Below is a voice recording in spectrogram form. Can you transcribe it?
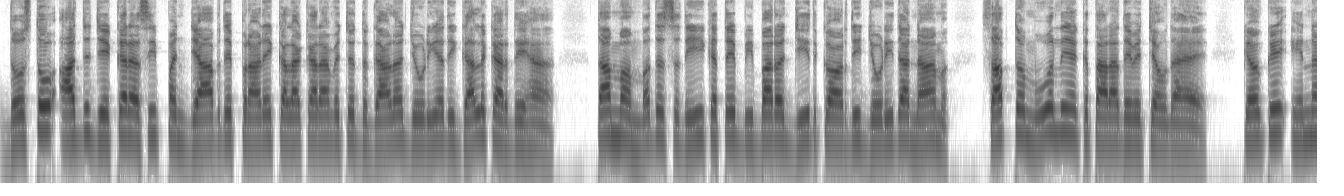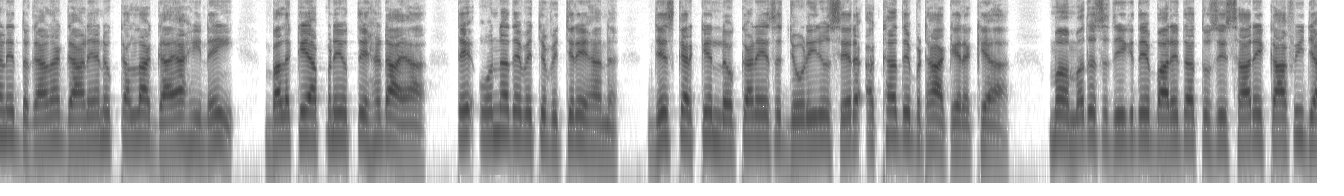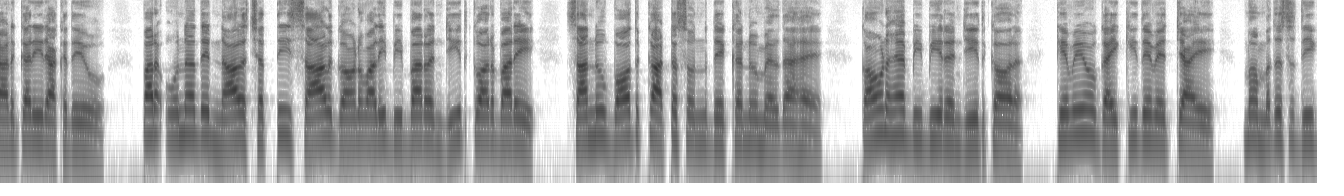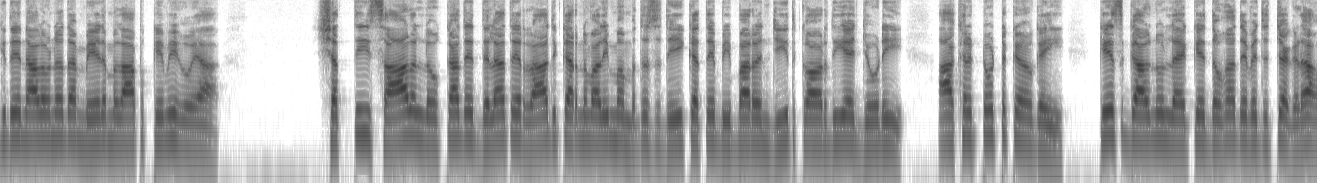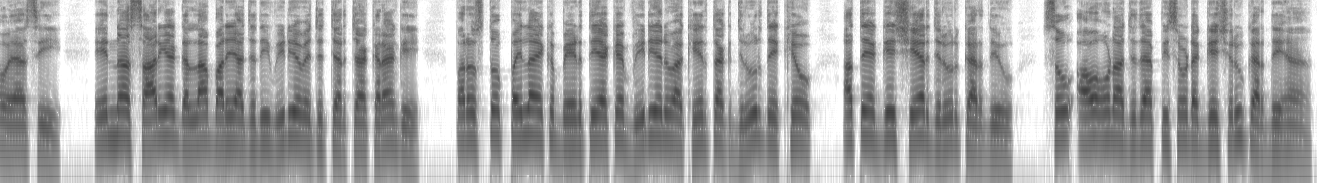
ਦੋਸਤੋ, ਅੱਜ ਜੇਕਰ ਅਸੀਂ ਪੰਜਾਬ ਦੇ ਪੁਰਾਣੇ ਕਲਾਕਾਰਾਂ ਵਿੱਚ ਦੁਗਾਣਾ ਜੋੜੀਆਂ ਦੀ ਗੱਲ ਕਰਦੇ ਹਾਂ, ਤਾਂ ਮੁਹੰਮਦ ਸਦੀਕ ਅਤੇ ਬੀਬਾ ਰਣਜੀਤ ਕੌਰ ਦੀ ਜੋੜੀ ਦਾ ਨਾਮ ਸਭ ਤੋਂ ਮੂਹਰਲੀਆਂ ਕਤਾਰਾਂ ਦੇ ਵਿੱਚ ਆਉਂਦਾ ਹੈ, ਕਿਉਂਕਿ ਇਹਨਾਂ ਨੇ ਦੁਗਾਣਾ ਗਾਣਿਆਂ ਨੂੰ ਕੱਲਾ ਗਾਇਆ ਹੀ ਨਹੀਂ, ਬਲਕਿ ਆਪਣੇ ਉੱਤੇ ਹੰਢਾਇਆ ਤੇ ਉਹਨਾਂ ਦੇ ਵਿੱਚ ਵਿਚਰੇ ਹਨ, ਜਿਸ ਕਰਕੇ ਲੋਕਾਂ ਨੇ ਇਸ ਜੋੜੀ ਨੂੰ ਸਿਰ ਅੱਖਾਂ ਤੇ ਬਿਠਾ ਕੇ ਰੱਖਿਆ। ਮੁਹੰਮਦ ਸਦੀਕ ਦੇ ਬਾਰੇ ਤਾਂ ਤੁਸੀਂ ਸਾਰੇ ਕਾਫੀ ਜਾਣਕਾਰੀ ਰੱਖਦੇ ਹੋ ਪਰ ਉਹਨਾਂ ਦੇ ਨਾਲ 36 ਸਾਲ ਗਾਉਣ ਵਾਲੀ ਬੀਬਾ ਰਣਜੀਤ ਕੌਰ ਬਾਰੇ ਸਾਨੂੰ ਬਹੁਤ ਘੱਟ ਸੁਣਨ ਦੇਖਣ ਨੂੰ ਮਿਲਦਾ ਹੈ। ਕੌਣ ਹੈ ਬੀਬੀ ਰਣਜੀਤ ਕੌਰ? ਕਿਵੇਂ ਉਹ ਗਾਇਕੀ ਦੇ ਵਿੱਚ ਆਏ? ਮੁਹੰਮਦ ਸਦੀਕ ਦੇ ਨਾਲ ਉਹਨਾਂ ਦਾ ਮੇਲ ਮਿਲਾਪ ਕਿਵੇਂ ਹੋਇਆ? 36 ਸਾਲ ਲੋਕਾਂ ਦੇ ਦਿਲਾਂ ਤੇ ਰਾਜ ਕਰਨ ਵਾਲੀ ਮੁਹੰਮਦ ਸਦੀਕ ਅਤੇ ਬੀਬਾ ਰਣਜੀਤ ਕੌਰ ਦੀ ਇਹ ਜੋੜੀ ਆਖਰ ਟੁੱਟ ਕਿਉਂ ਗਈ? ਕਿਸ ਗੱਲ ਨੂੰ ਲੈ ਕੇ ਦੋਹਾਂ ਦੇ ਵਿੱਚ ਝਗੜਾ ਹੋਇਆ ਸੀ? ਇਹਨਾਂ ਸਾਰੀਆਂ ਗੱਲਾਂ ਬਾਰੇ ਅੱਜ ਦੀ ਵੀਡੀਓ ਵਿੱਚ ਚਰਚਾ ਕਰਾਂਗੇ। ਪਰ ਉਸ ਤੋਂ ਪਹਿਲਾਂ ਇੱਕ ਬੇਨਤੀ ਹੈ ਕਿ ਵੀਡੀਓ ਨੂੰ ਅਖੀਰ ਤੱਕ ਜਰੂਰ ਦੇਖਿਓ ਅਤੇ ਅੱਗੇ ਸ਼ੇਅਰ ਜਰੂਰ ਕਰ ਦਿਓ। ਸੋ ਆਓ ਹੁਣ ਅੱਜ ਦਾ ਐਪੀਸੋਡ ਅੱਗੇ ਸ਼ੁਰੂ ਕਰਦੇ ਹਾਂ।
